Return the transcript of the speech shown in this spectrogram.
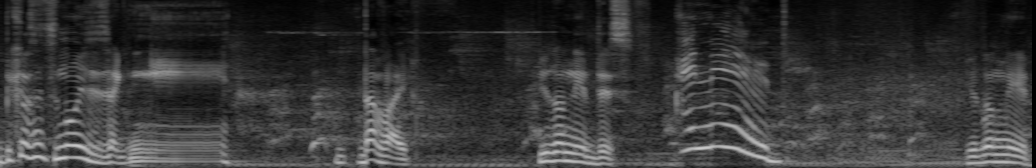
because it's noisy it's like "Nee." Dawaj. you don't need this I need. you don't need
